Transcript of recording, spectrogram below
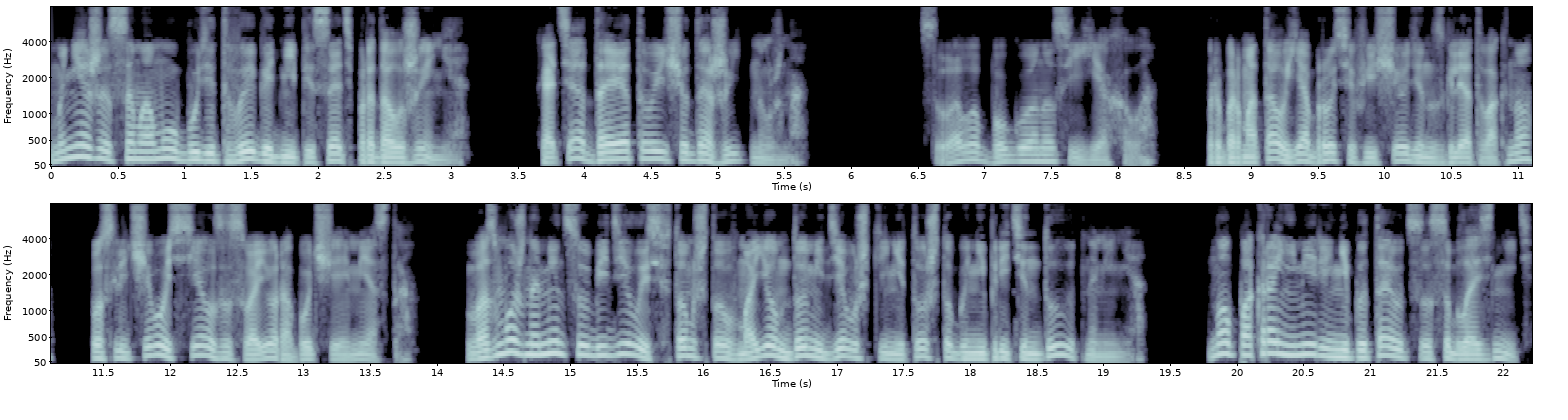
мне же самому будет выгоднее писать продолжение. Хотя до этого еще дожить нужно. Слава богу, она съехала. Пробормотал я, бросив еще один взгляд в окно, после чего сел за свое рабочее место. Возможно, Минца убедилась в том, что в моем доме девушки не то чтобы не претендуют на меня, но, по крайней мере, не пытаются соблазнить.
